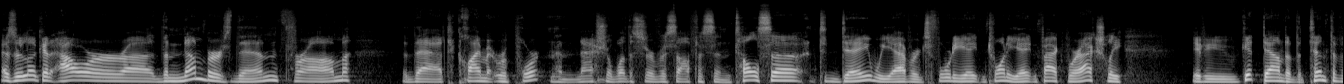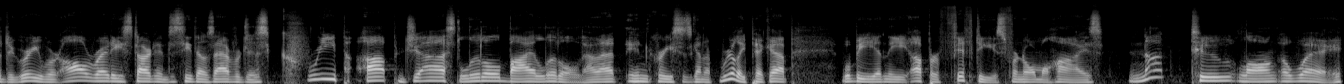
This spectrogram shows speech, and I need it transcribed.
As we look at our uh, the numbers then from that climate report and the National Weather Service office in Tulsa today, we averaged 48 and 28. In fact, we're actually if you get down to the tenth of a degree, we're already starting to see those averages creep up just little by little. Now, that increase is going to really pick up. We'll be in the upper 50s for normal highs, not too long away.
